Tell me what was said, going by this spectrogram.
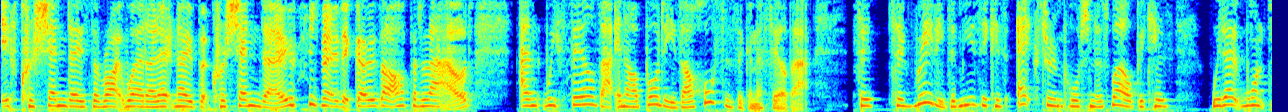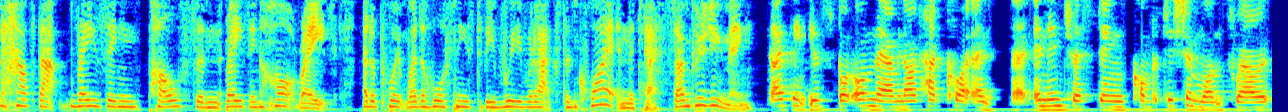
if crescendo is the right word, I don't know, but crescendo, you know, that goes up and loud, and we feel that in our bodies, our horses are going to feel that. So, so really the music is extra important as well because we don't want to have that raising pulse and raising heart rate at a point where the horse needs to be really relaxed and quiet in the test. I'm presuming. I think you're spot on there. I mean, I've had quite an an interesting competition once where I was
